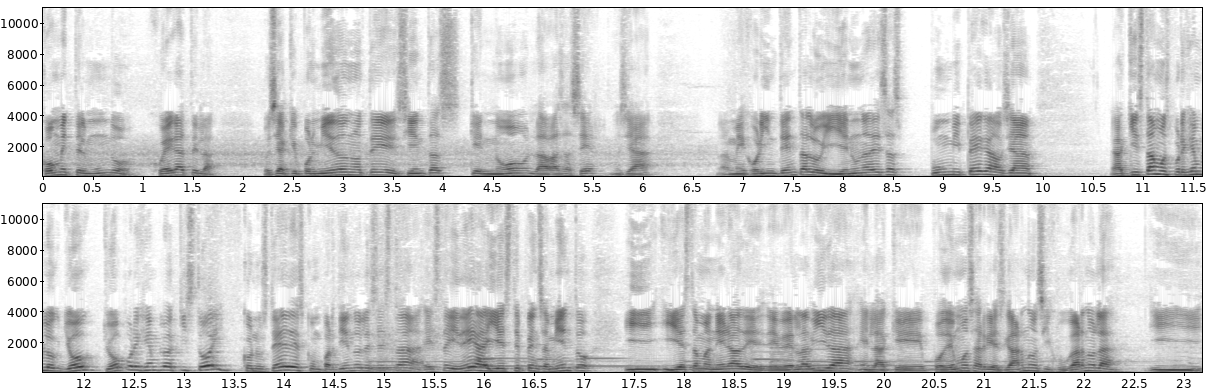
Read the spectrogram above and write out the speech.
Cómete el mundo, juégatela. O sea, que por miedo no te sientas que no la vas a hacer. O sea, mejor inténtalo y en una de esas, pum, y pega. O sea, Aquí estamos, por ejemplo, yo, yo por ejemplo, aquí estoy con ustedes compartiéndoles esta, esta idea y este pensamiento y, y esta manera de, de, ver la vida en la que podemos arriesgarnos y jugárnosla y,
